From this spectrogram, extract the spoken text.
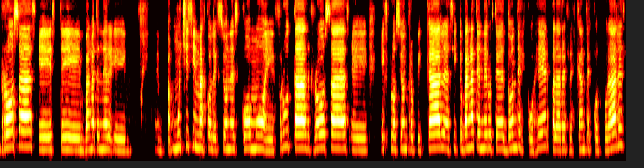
rosas, este, van a tener... Eh, muchísimas colecciones como eh, frutas, rosas, eh, explosión tropical, así que van a tener ustedes dónde escoger para refrescantes corporales.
